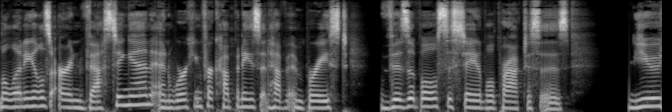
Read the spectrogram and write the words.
Millennials are investing in and working for companies that have embraced visible, sustainable practices. You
